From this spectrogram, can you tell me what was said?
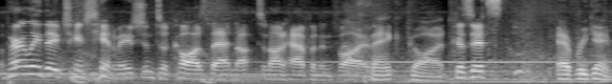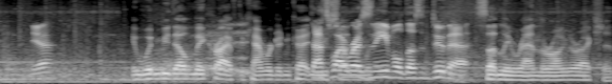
Apparently, they've changed the animation to cause that not to not happen in five. Thank God. Because it's Every game. yeah. It wouldn't be Devil May Cry if the camera didn't cut. That's why Resident Evil doesn't do that. suddenly ran the wrong direction.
